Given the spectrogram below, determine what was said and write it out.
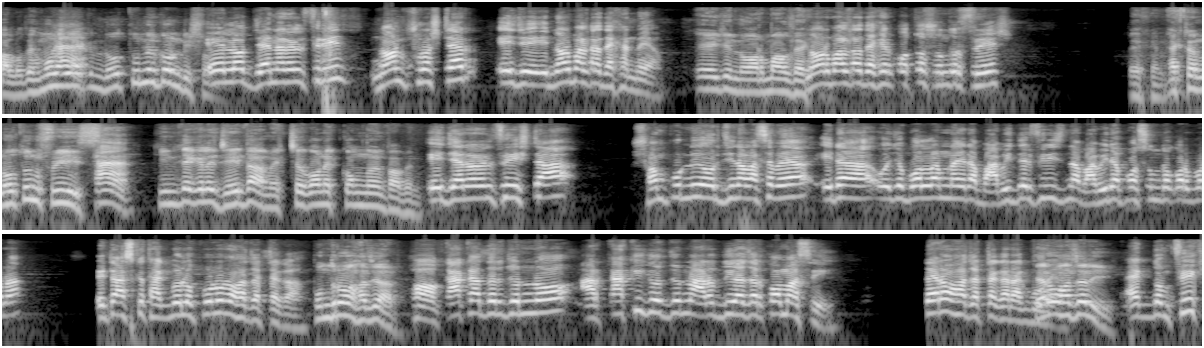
ভালো দেখেন মনে হয় হ্যাঁ। নতুনের কন্ডিশন এলো জেনারেল ফ্রিজ নন ফ্রস্টার এই যে নর্মালটা দেখেন ভাইয়া। এই যে নর্মাল দেখেন। নর্মালটা দেখেন কত সুন্দর ফ্রেশ দেখেন একটা নতুন ফ্রিজ হ্যাঁ। কিনতে গেলে যে দাম এর চেয়ে অনেক কম দামে পাবেন। এই জেনারেল ফ্রিজটা সম্পূর্ণ অরিজিনাল আছে ভাইয়া। এটা ওই যে বললাম না এটা ভাবিদের ফ্রিজ না ভাবিরা পছন্দ করব না। এটা আজকে থাকবে হলো পনেরো হাজার টাকা। পনেরো হাজার? হ্যাঁ কাকাদের জন্য আর কাকিগের জন্য আরও দুই হাজার কম আছে। তেরো হাজার টাকা রাখব। তেরো হাজারই? একদম ফিক্স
